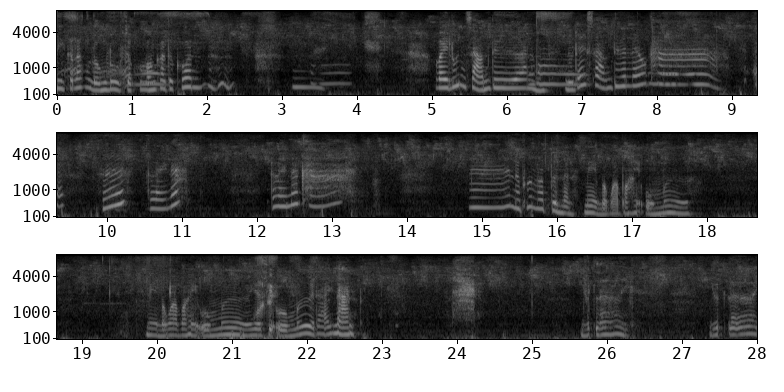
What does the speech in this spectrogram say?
นี้กำลังหลงลูกเจ้าของค่ะทุกคนวัยรุ่นสามเดือน หนูได้สามเดือนแล้วค่ะฮะอะไรนะ อะไรนะคะหนูเพิ่งนอนตื่นนั่นแม่บอกว่าบ่ให้โอมมือแม่บอกว่าบ่ให้โอมมืออย่าสิโอมมือได้นานนานหยุดเลย หยุดเลย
